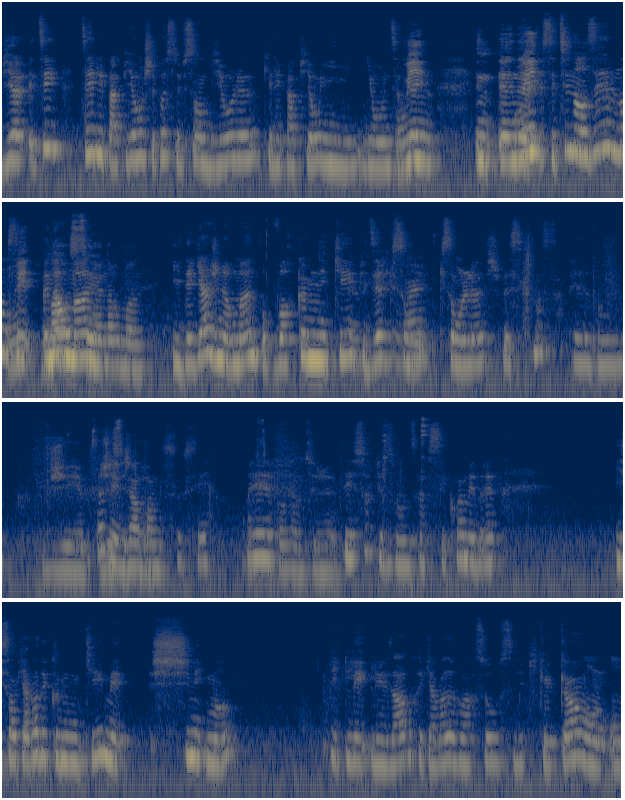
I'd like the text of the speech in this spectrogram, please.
Tu sais, les papillons, je sais pas si tu en bio, là, que les papillons, ils, ils ont une certaine... Une- Oui. C'est une enzyme? Non, Oui, c'est une non, hormone c'est une hormone. ils dégagent une hormone pour pouvoir communiquer puis dire qu'ils sont, Ouais. qu'ils sont là. Je sais pas comment ça s'appelle donc? J'ai déjà entendu ça aussi. Là. C'est sûr que du monde savent c'est quoi, mais bref. Ils sont capables de communiquer, mais chimiquement. Puis que les, les arbres sont capables de faire ça aussi. Puis que quand on, on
